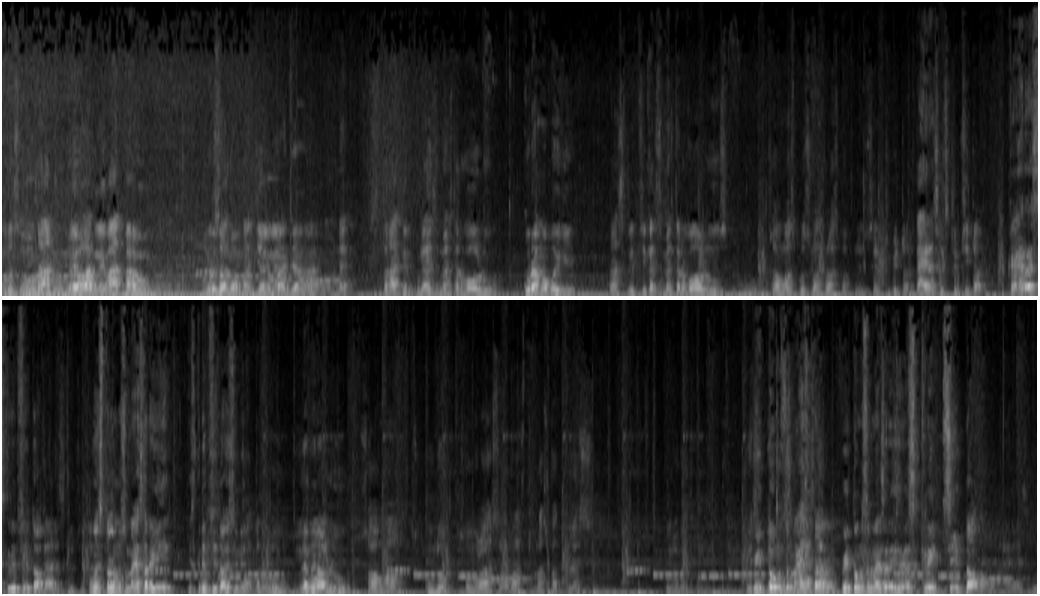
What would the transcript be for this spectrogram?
Ngurus ora no. Lewat. Lewat mau. Ngurus apa? Kepanjangan. Kepanjangan. Terakhir kuliah semester 8. kurang apa iki Pas skripsi kan semester 8, 10, 11, 11, 12, 13, skripsi tok. KRS ku skripsi tok. KRS skripsi to KRS skripsi tok. wis telung semester iki skripsi to isine Kok telu, ya wolu, songo, sepuluh, sebelas, sebelas, sebelas, empat belas. Piro pitung semester pitung semester isine skripsi to Oh, RS ku.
